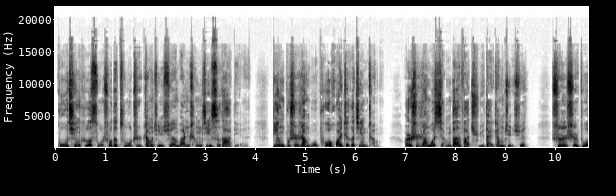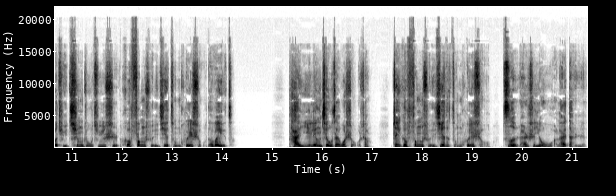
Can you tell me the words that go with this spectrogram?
顾清河所说的阻止张俊轩完成祭祀大典，并不是让我破坏这个进程，而是让我想办法取代张俊轩。顺势夺取青竹居士和风水界总魁首的位子，太医令就在我手上。这个风水界的总魁首，自然是由我来担任。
